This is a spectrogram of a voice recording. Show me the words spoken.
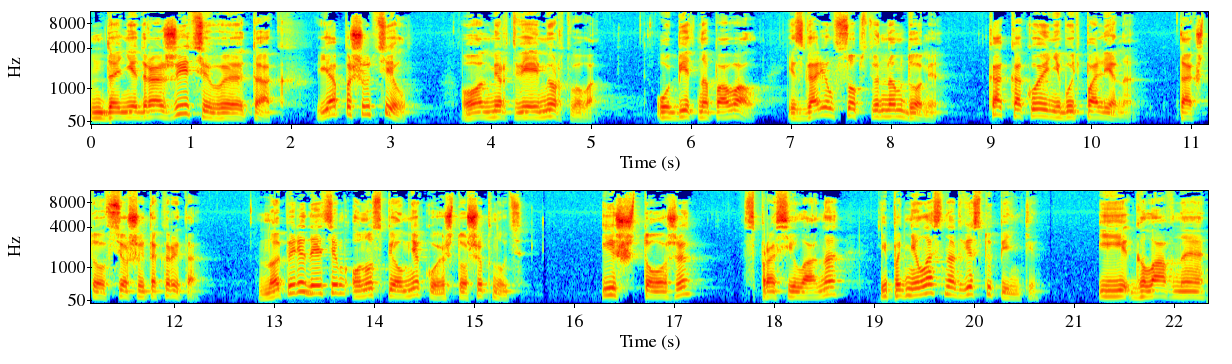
«Да не дрожите вы так. Я пошутил. Он мертвее мертвого. Убит на повал и сгорел в собственном доме, как какое-нибудь полено. Так что все шито-крыто. Но перед этим он успел мне кое-что шепнуть». «И что же?» – спросила она и поднялась на две ступеньки. «И главное,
